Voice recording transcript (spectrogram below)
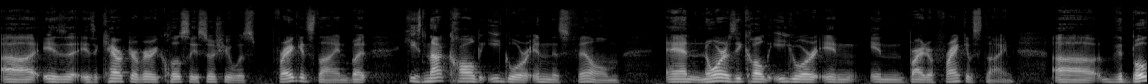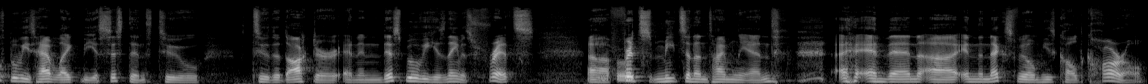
uh, is a, is a character very closely associated with Frankenstein, but he's not called Igor in this film, and nor is he called Igor in in Bride of Frankenstein. Uh, the both movies have like the assistant to to the doctor, and in this movie, his name is Fritz. Uh, Fritz meets an untimely end, and then uh, in the next film, he's called Carl.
